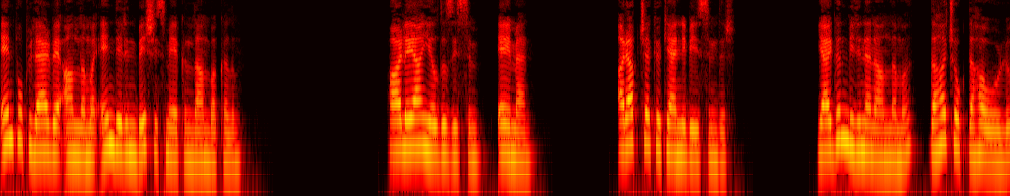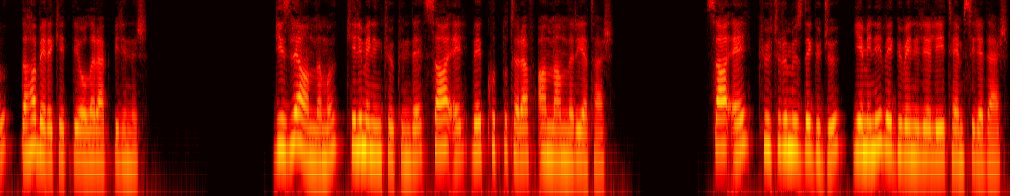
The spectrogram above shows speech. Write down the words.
en popüler ve anlamı en derin 5 isme yakından bakalım. Parlayan yıldız isim, Eymen. Arapça kökenli bir isimdir. Yaygın bilinen anlamı, daha çok daha uğurlu, daha bereketli olarak bilinir. Gizli anlamı, kelimenin kökünde sağ el ve kutlu taraf anlamları yatar. Sağ el, kültürümüzde gücü, yemini ve güvenilirliği temsil eder.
